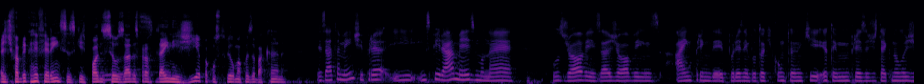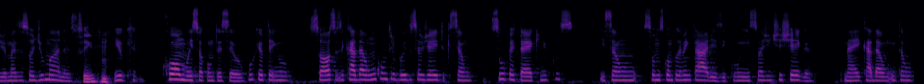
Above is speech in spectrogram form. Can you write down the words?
A gente fabrica referências que podem ser usadas para Isso. dar energia para construir uma coisa bacana. Exatamente, para e inspirar mesmo, né, os jovens, as jovens a empreender. Por exemplo, eu tô aqui contando que eu tenho uma empresa de tecnologia, mas eu sou de humanas. Sim, E o que, como isso aconteceu? Porque eu tenho sócios e cada um contribui do seu jeito, que são super técnicos e são somos complementares e com isso a gente chega, né? E cada um, então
